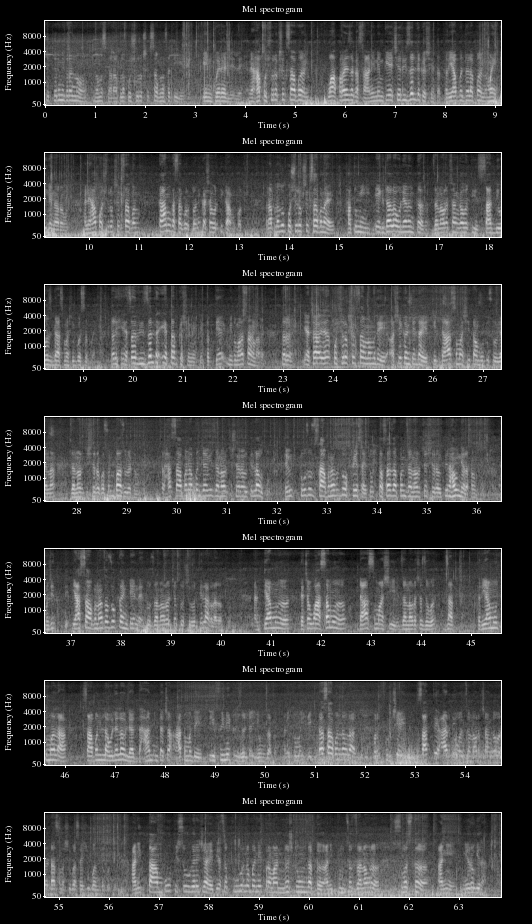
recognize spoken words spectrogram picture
शेतकरी मित्रांनो नमस्कार. आपला पशुरक्षक साबणासाठी एन्क्वायरी आलेली आहे. आणि हा पशुरक्षक साबण वापरायचा कसा आणि नेमके याचे रिझल्ट कसे येतात? तर याबद्दल आपण माहिती घेणार आहोत. आणि हा पशुरक्षक साबण काम कसा करतो आणि कशावरती काम करतो? तर आपला जो पशुरक्षक साबण आहे हा तुम्ही एकदा लावल्यानंतर जनावरांच्या अंगावरती सात दिवस डासमाशी बसत नाही. तर ह्याचा रिझल्ट येतात कसे नेमके? तर ते मी तुम्हाला सांगणार आहे. तर याच्या या पशुरक्षक साबणामध्ये असे कंटेंट आहेत की डास माशी तांबू पिसू यांना जनावरच्या शरीरापासून बाजूला ठेवते. तर हा साबण आपण ज्यावेळी जनावरच्या शरीरावरती लावतो त्यावेळी तो जो साबणाचा जो फेस आहे तो तसाच आपण जनावरच्या शरीरावरती राहून द्यायला सांगतो. म्हणजे या साबणाचा जो कंटेंट आहे तो जनावराच्या त्वचेवरती लागला जातो. आणि त्यामुळं त्याच्या वासामुळं डास माशी जनावराच्या जवळ जात नाही. तर यामुळे तुम्हाला साबण लावल्या लावल्या दहा मिनिटाच्या आतमध्ये डेफिनेट रिझल्ट येऊन जातात. आणि तुम्ही एकदा साबण लावला परत पुढचे सात ते आठ दिवस जनावरांच्या अंगावर डासमाशी बसायची बंद होते आणि तांबू पिसू वगैरे जे आहेत याचं पूर्णपणे प्रमाण नष्ट होऊन जातं आणि तुमचं जनावरं स्वस्थ आणि निरोगी राहतं.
